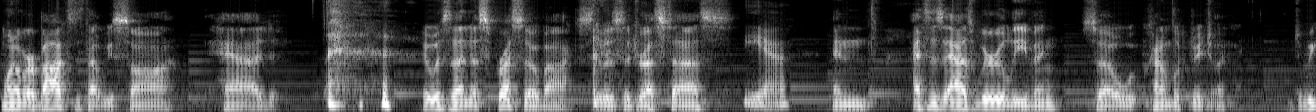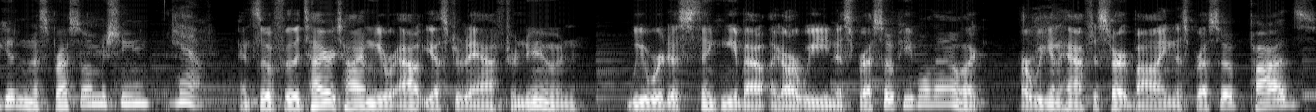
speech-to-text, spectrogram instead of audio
one of our boxes that we saw had it was an espresso box. It was addressed to us, Yeah. and this is as we were leaving. So we kind of looked at each other. Like, Did we get an espresso machine? Yeah. And so for the entire time we were out yesterday afternoon, we were just thinking about like, are we Nespresso people now? Like, are we going to have to start buying Nespresso pods?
